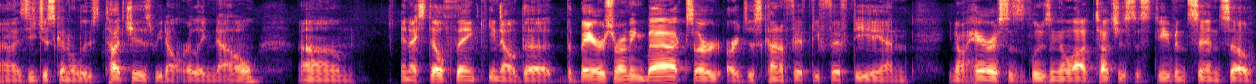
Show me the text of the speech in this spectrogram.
uh, is he just going to lose touches? We don't really know. Um, and I still think you know the the Bears running backs are are just kind of 50-50 and you know Harris is losing a lot of touches to Stevenson, so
